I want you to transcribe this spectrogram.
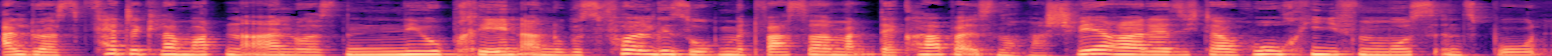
alle, du hast fette Klamotten an, du hast Neopren an, du bist vollgesogen mit Wasser, man, der Körper ist noch mal schwerer, der sich da hochhieven muss ins Boot.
